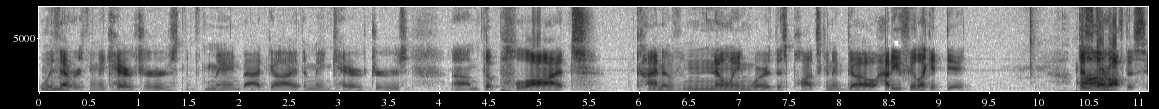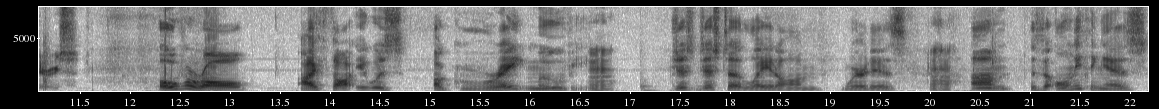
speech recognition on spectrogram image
with Mhm. everything, the characters, the main bad guy, the main characters, um, the plot, kind of knowing where this plot's gonna go. How do you feel like it did to start Um, off this series? Overall, I thought it was a great movie. Mhm. Just just to lay it on where it is. Mhm. Um, the only thing is,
